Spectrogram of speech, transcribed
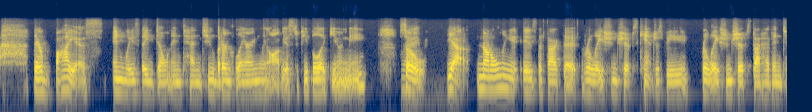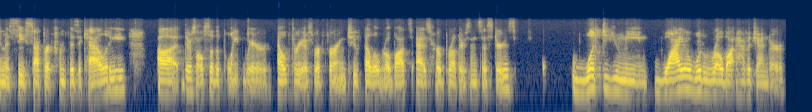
their bias in ways they don't intend to, but are glaringly obvious to people like you and me. So right yeah, not only is the fact that relationships can't just be relationships that have intimacy separate from physicality, uh, there's also the point where L3 is referring to fellow robots as her brothers and sisters. What do you mean? Why would a robot have a gender?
